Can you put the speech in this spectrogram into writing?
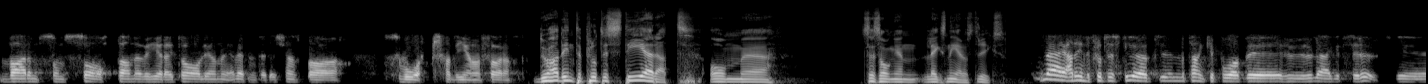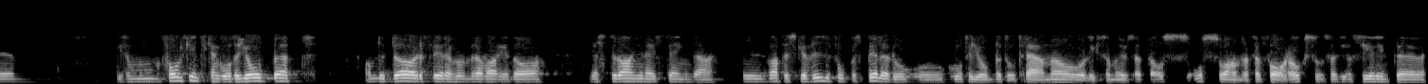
Varmt som satan över hela Italien. Jag vet inte, det känns bara svårt att genomföra. Du hade inte protesterat om eh, säsongen läggs ner och stryks? Nej, jag hade inte protesterat med tanke på att det, hur läget ser ut. Det, liksom, om folk inte kan gå till jobbet, om det dör flera hundra varje dag, restaurangerna är stängda. Varför ska vi fotbollsspelare då gå till jobbet och träna och liksom utsätta oss, oss och andra för fara också? Så jag ser inte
